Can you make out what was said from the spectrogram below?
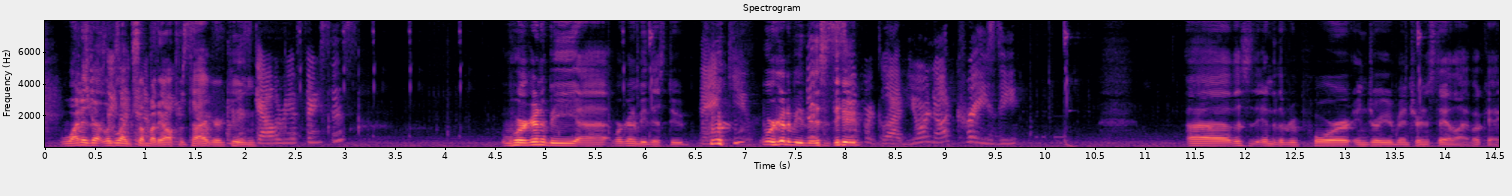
Why does that look like somebody off the Tiger King? gallery of faces? We're gonna be. uh We're gonna be this dude. Thank you. we're gonna be I'm this dude. super glad you're not crazy. Uh, this is the end of the report. Enjoy your adventure and stay alive. Okay.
